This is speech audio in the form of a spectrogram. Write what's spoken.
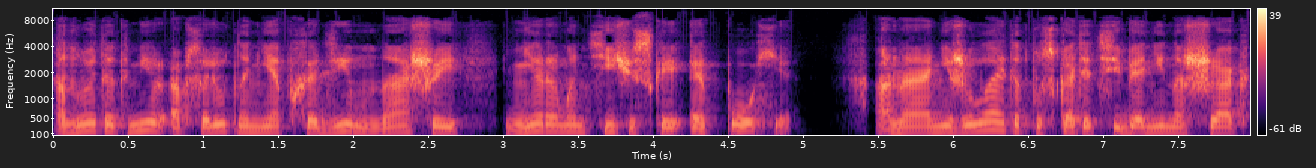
Но этот мир абсолютно необходим нашей неромантической эпохе. Она не желает отпускать от себя ни на шаг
